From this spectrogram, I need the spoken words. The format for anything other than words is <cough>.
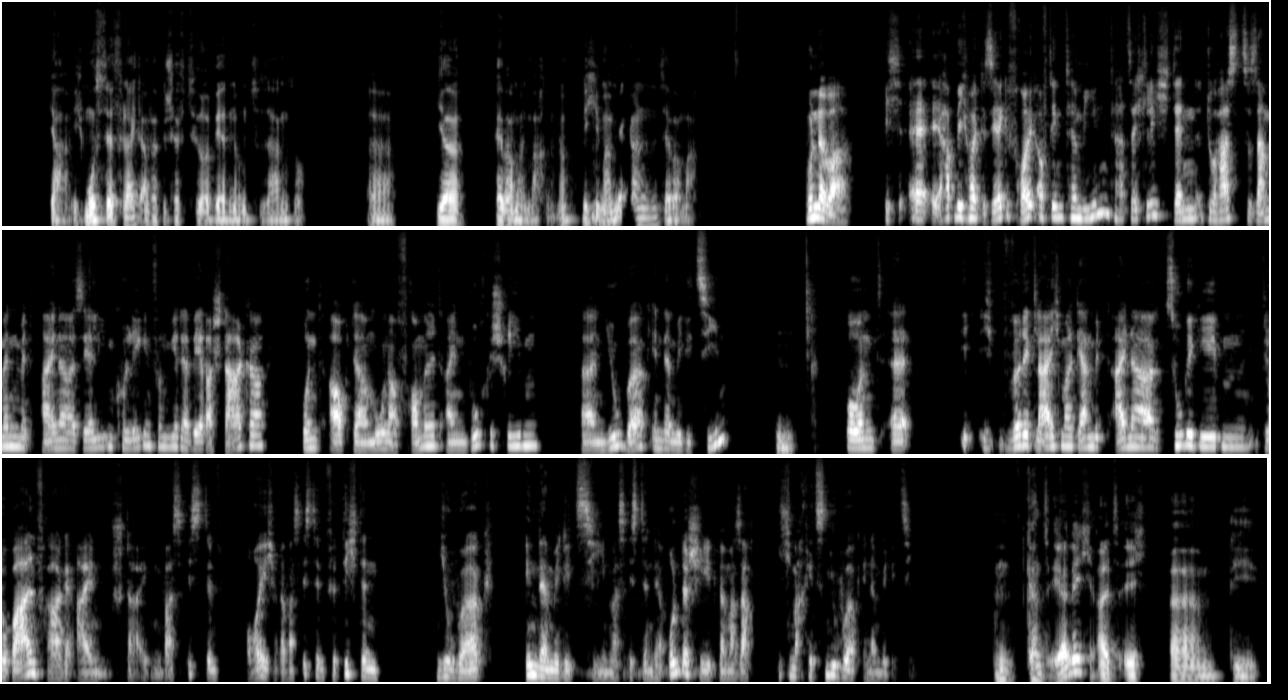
ja, ich musste vielleicht einfach Geschäftsführer werden, um zu sagen so, äh: „Hier selber mal machen“, ne? Nicht Mhm. immer meckern, selber machen. Wunderbar. Ich äh, habe mich heute sehr gefreut auf den Termin tatsächlich, denn du hast zusammen mit einer sehr lieben Kollegin von mir, der Vera Starker und auch der Mona Frommelt, ein Buch geschrieben, äh, New Work in der Medizin. Mhm. Und äh, ich, ich würde gleich mal gern mit einer zugegeben globalen Frage einsteigen. Was ist denn für euch oder was ist denn für dich denn New Work in der Medizin? Was ist denn der Unterschied, wenn man sagt, ich mache jetzt New Work in der Medizin? Hm, ganz ehrlich, als ich, ähm, die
